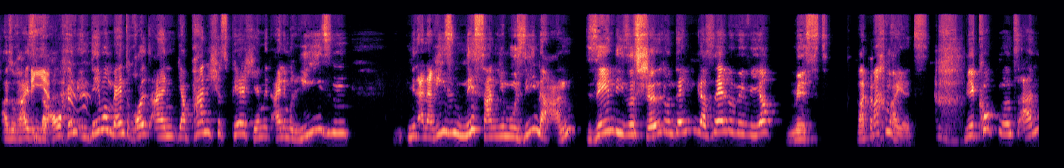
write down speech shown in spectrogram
also reisen ja. da auch hin. In dem Moment rollt ein japanisches Pärchen mit einem riesen, mit einer riesen Nissan Limousine an, sehen dieses Schild und denken dasselbe wie wir. Mist. Was machen wir jetzt? Wir gucken uns an,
